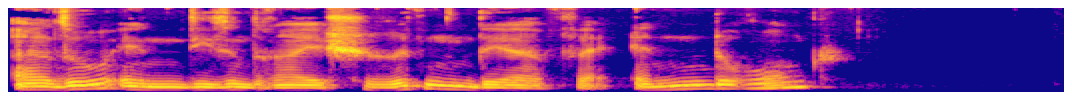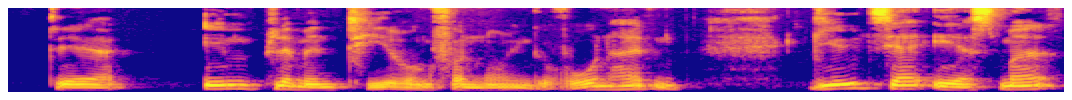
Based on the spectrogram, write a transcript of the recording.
Also in diesen drei Schritten der Veränderung der Implementierung von neuen Gewohnheiten gilt es ja erstmal,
